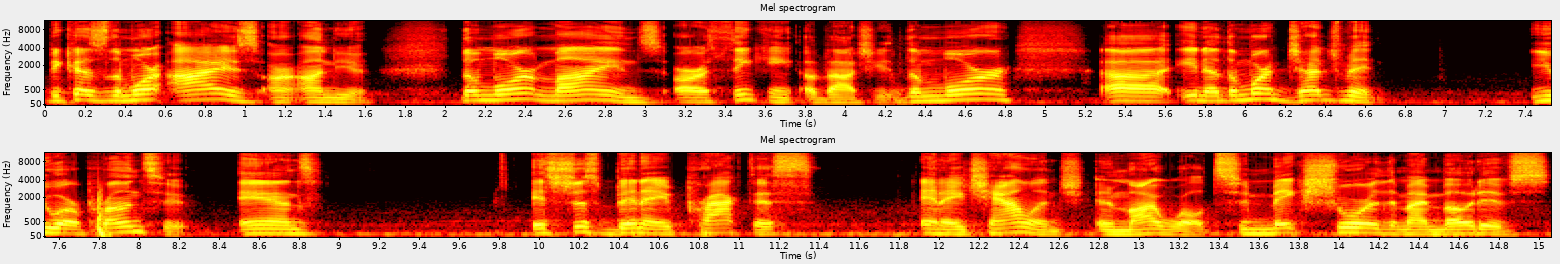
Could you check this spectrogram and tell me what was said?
Because the more eyes are on you, the more minds are thinking about you, the more, uh, you know, the more judgment you are prone to. And it's just been a practice and a challenge in my world to make sure that my motives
